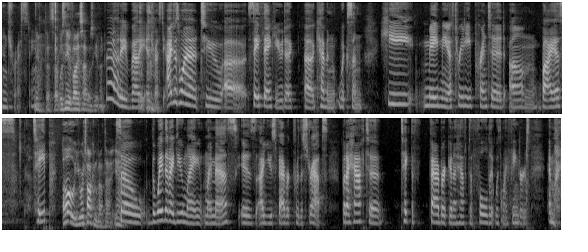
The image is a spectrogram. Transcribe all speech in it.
Interesting. Yeah, that's that was the advice I was given. Very, very interesting. I just wanted to uh, say thank you to uh, Kevin Wixon. He made me a 3D printed um, bias tape. Oh, you were talking about that. Yeah. So the way that I do my my mask is I use fabric for the straps, but I have to take the fabric and I have to fold it with my fingers. And my,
